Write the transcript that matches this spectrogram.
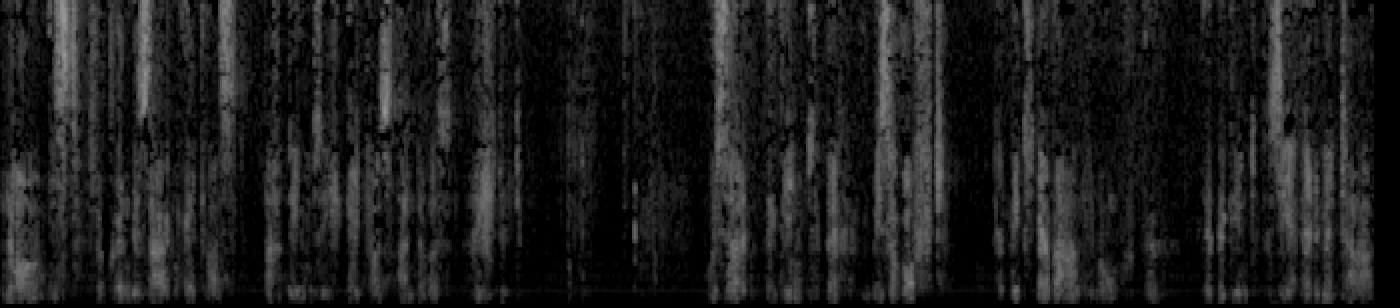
Norm ist, so können wir sagen, etwas, nach dem sich etwas anderes richtet. Husserl beginnt, äh, wie so oft, äh, mit der Wahrnehmung. Äh, er beginnt sehr elementar.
